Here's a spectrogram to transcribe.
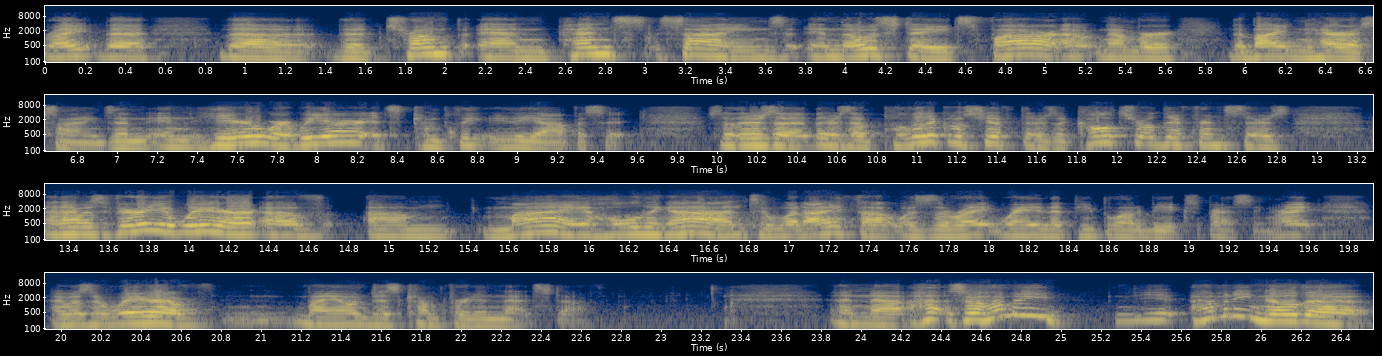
right? The the the Trump and Pence signs in those states far outnumber the Biden-Harris signs, and and here where we are, it's completely the opposite. So there's a there's a political shift, there's a cultural difference, there's, and I was very aware of um, my holding on to what I thought was the right way that people ought to be expressing, right? I was aware of my own discomfort in that stuff. And uh, so how many how many know the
